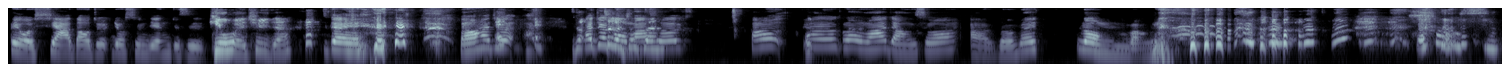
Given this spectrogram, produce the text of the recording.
被我吓到，就又瞬间就是丢回去这样，对，然后他就、他就跟跟我妈说，然后他就跟我妈讲说啊，我被弄懵，笑死。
